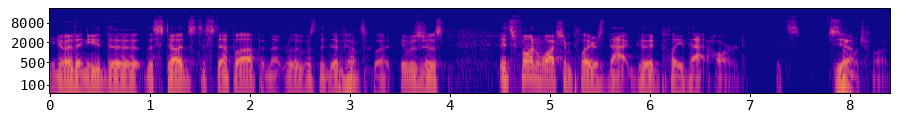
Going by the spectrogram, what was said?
You know, they needed the the studs to step up, and that really was the difference. But it was just, it's fun watching players that good play that hard. It's so Yep. much fun.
